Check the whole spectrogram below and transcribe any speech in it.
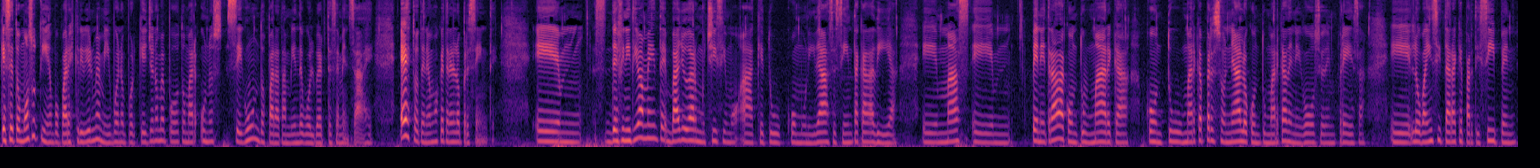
que se tomó su tiempo para escribirme a mí, bueno, porque yo no me puedo tomar unos segundos para también devolverte ese mensaje. Esto tenemos que tenerlo presente. Em, definitivamente va a ayudar muchísimo a que tu comunidad se sienta cada día eh, más em, penetrada con tu marca, con tu marca personal o con tu marca de negocio, de empresa. Eh, lo va a incitar a que participen,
